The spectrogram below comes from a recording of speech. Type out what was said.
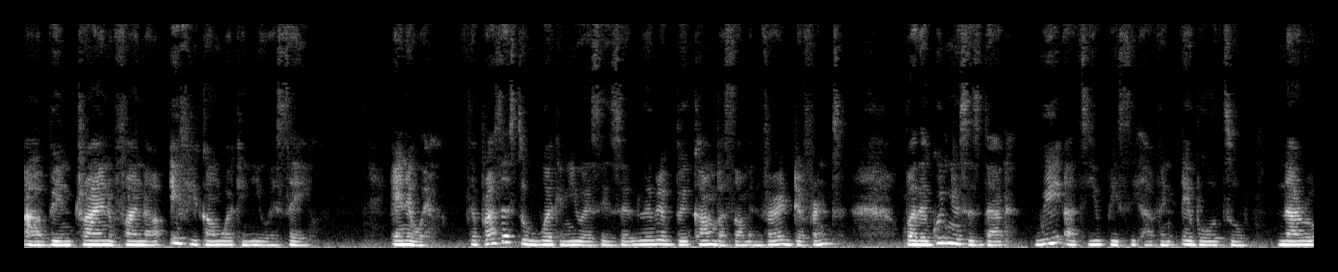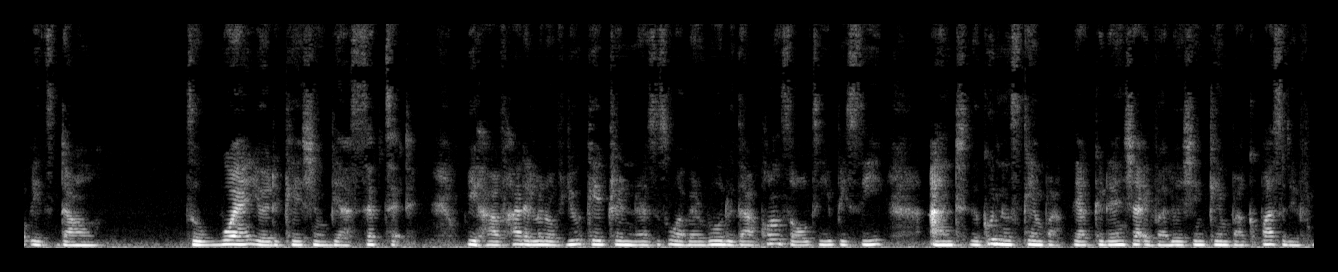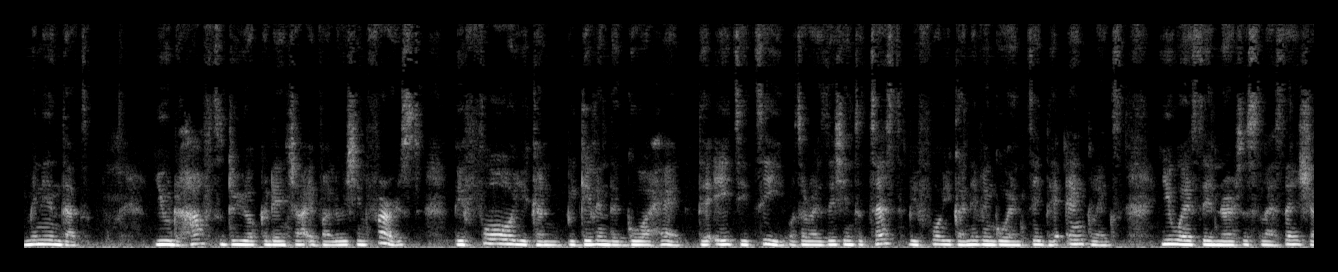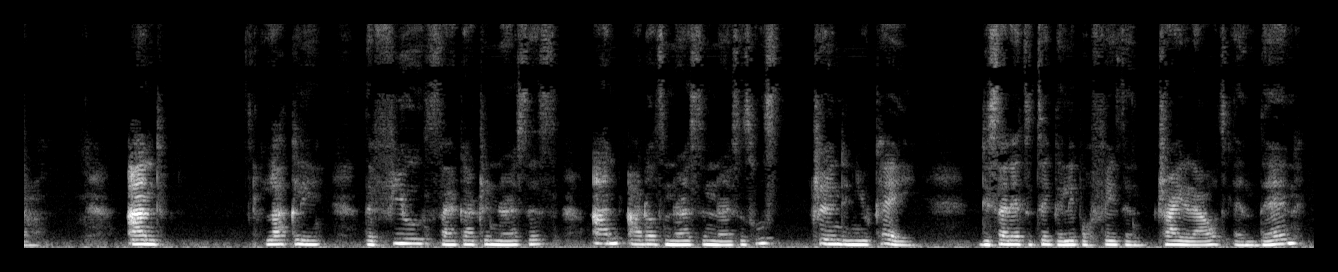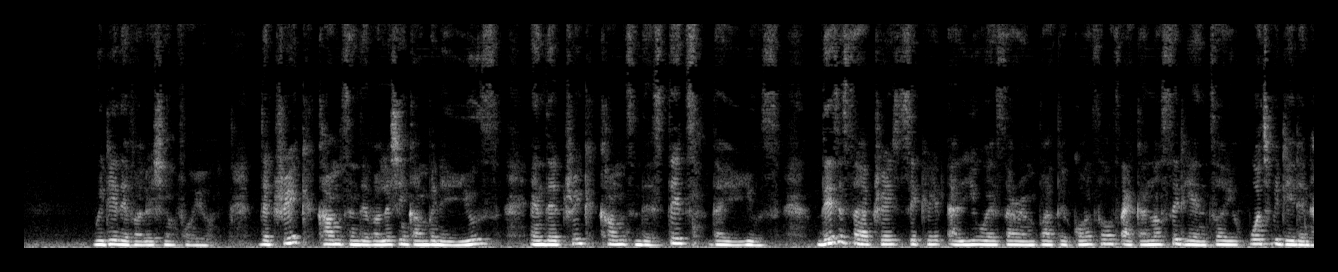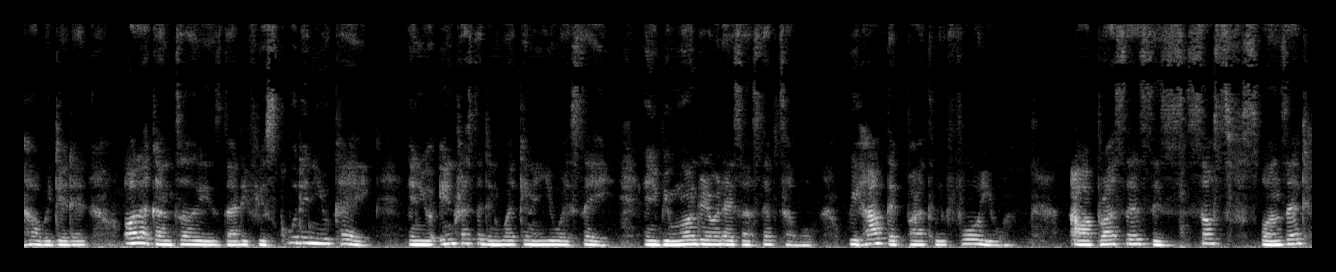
have been trying to find out if you can work in USA. Anyway, the process to work in USA is a little bit cumbersome and very different. But the good news is that we at UPC have been able to narrow it down to where your education will be accepted. We have had a lot of UK trained nurses who have enrolled with our consult UPC and the good news came back, their credential evaluation came back positive, meaning that you'd have to do your credential evaluation first before you can be given the go ahead, the ATT, authorization to test, before you can even go and take the NCLEX, USA Nurses Licensure. And luckily, the few psychiatry nurses and adult nursing nurses who trained in UK decided to take the leap of faith and try it out and then we did the evaluation for you. The trick comes in the evaluation company you use and the trick comes in the states that you use. This is our trade secret at USRN Pathway Consult. I cannot sit here and tell you what we did and how we did it. All I can tell you is that if you schooled in UK and you're interested in working in USA and you've been wondering whether it's acceptable, we have the pathway for you. Our process is self-sponsored.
